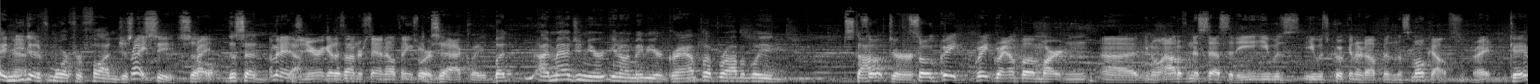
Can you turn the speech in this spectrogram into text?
and Yeah. you did it more for fun, just right. to see. So right. this had I'm an yeah, engineer. I got to understand how things work. exactly. But I imagine your you know maybe your grandpa probably stopped So, or so great great grandpa Martin, uh, you know, out of necessity, he was he was cooking it up in the smokehouse, right? okay.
